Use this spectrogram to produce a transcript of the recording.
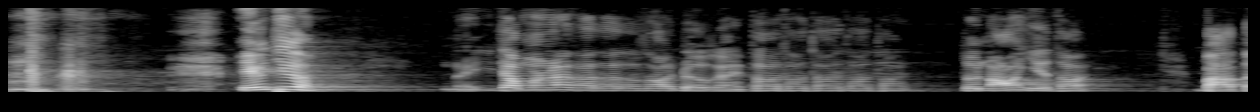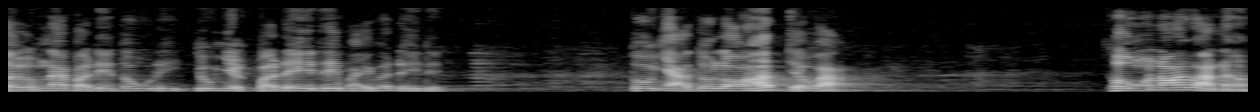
Hiểu chưa? Xong nó nói thôi, thôi thôi thôi được rồi thôi thôi thôi thôi thôi. Tôi nói vậy thôi. Bà từ hôm nay bà đi tu đi chủ nhật bà đi thứ bảy bà đi đi. Tôi nhà tôi lo hết cho bà. Tôi không có nói bà nữa.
